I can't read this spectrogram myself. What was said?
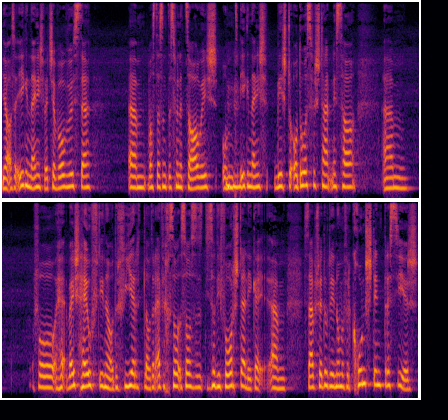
ja, also irgendwann willst du ja wohl wissen, ähm, was das und das für eine Zahl ist. Und mhm. irgendwann wirst du auch du ein Verständnis haben, ähm, von weißt, Hälften oder Viertel oder einfach so, so, so die Vorstellungen. Ähm, selbst wenn du dich nur für Kunst interessierst,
